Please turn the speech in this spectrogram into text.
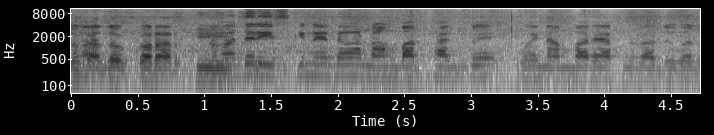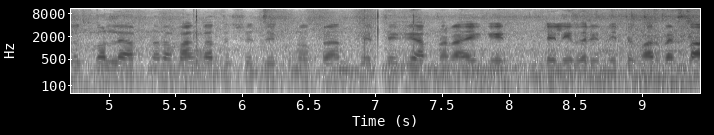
যোগাযোগ করার কি আমাদের স্ক্রিনে দেওয়া নাম্বার থাকবে। ওই নাম্বারে আপনারা যোগাযোগ করলে আপনারা বাংলাদেশের যে কোনো প্রান্তে থেকে আপনারা এই গেট ডেলিভারি নিতে পারবেন বা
